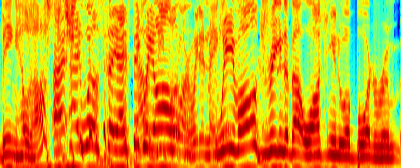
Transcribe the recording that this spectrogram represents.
being held hostage. I, I will say, I think we all—we didn't make it. We've all dreamed about walking into a boardroom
